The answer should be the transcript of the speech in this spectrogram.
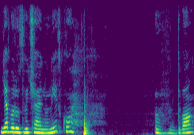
Я беру звичайну нитку в два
